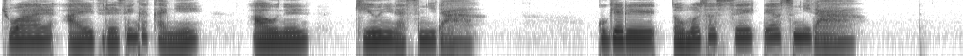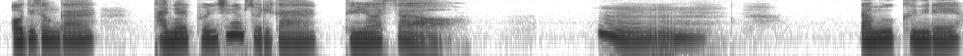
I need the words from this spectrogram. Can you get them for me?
좋아할 아이들을 생각하니 아우는 기운이 났습니다. 고개를 넘어섰을 때였습니다. 어디선가 가냘픈 신음소리가 들려왔어요. 음, 나무 그늘에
